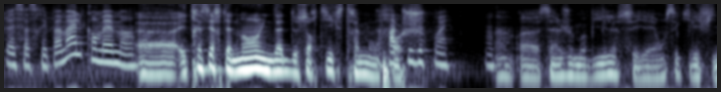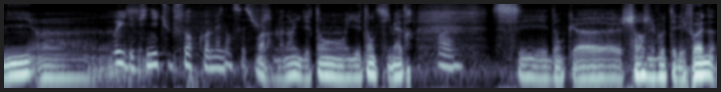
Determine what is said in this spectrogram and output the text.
Bah, ça serait pas mal quand même. Euh, et très certainement une date de sortie extrêmement proche. Rapide, Hein, euh, c'est un jeu mobile, on sait qu'il est fini. euh, Oui, il est fini, tu le sors quoi maintenant, ça suffit. Voilà, maintenant il est temps, il est temps de s'y mettre. Ouais. C'est donc euh, chargez vos téléphones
